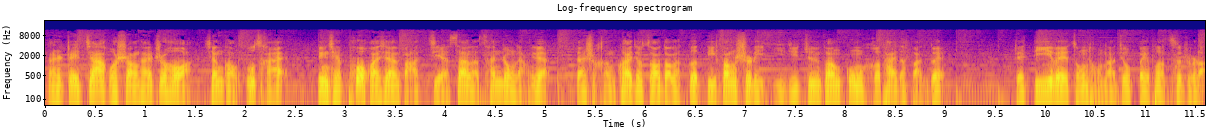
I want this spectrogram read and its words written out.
但是这家伙上台之后啊，想搞独裁，并且破坏宪法，解散了参众两院。但是很快就遭到了各地方势力以及军方共和派的反对。这第一位总统呢，就被迫辞职了。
